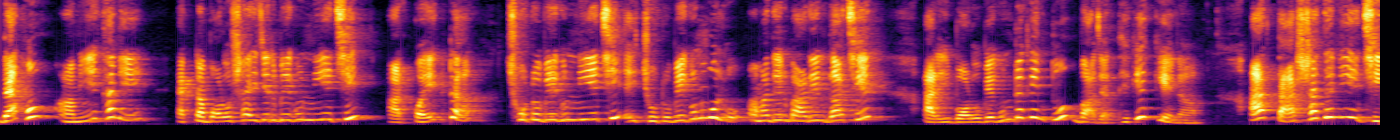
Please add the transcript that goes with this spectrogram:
দেখো, আমি এখানে একটা বড় সাইজের বেগুন নিয়েছি আর কয়েকটা ছোট বেগুন নিয়েছি। এই ছোট বেগুনগুলো আমাদের বাড়ির গাছের আর এই বড় বেগুনটা কিন্তু বাজার থেকে কেনা। আর তার সাথে নিয়েছি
